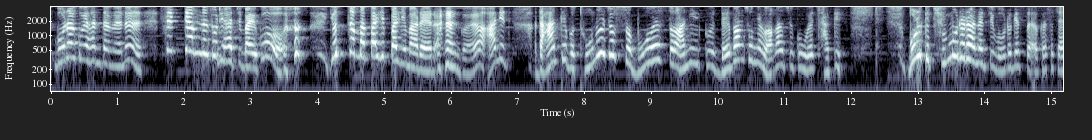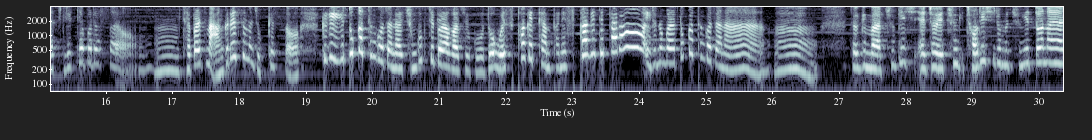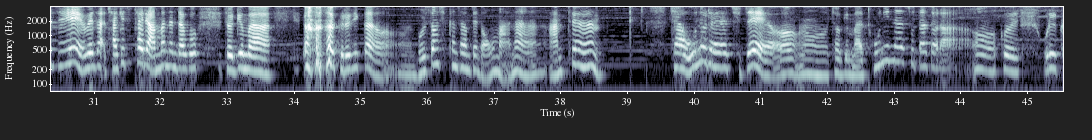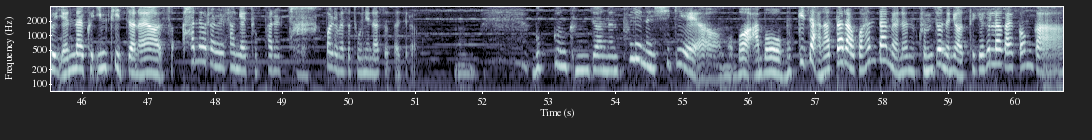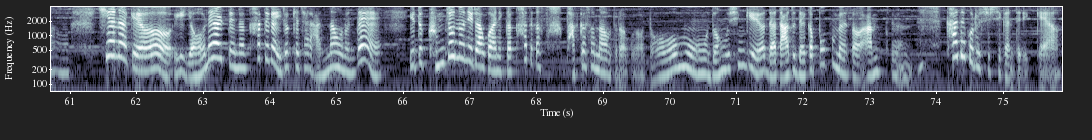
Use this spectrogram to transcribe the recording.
뭐라고 한다면은 쓸데없는 소리 하지 말고 요점만 빨리빨리 말해라는 거예요. 아니 나한테 뭐 돈을 줬어 뭐 했어 아니 그 내 방송에 와가지고 왜 자기 뭘 이렇게 주문을 하는지 모르겠어요. 그래서 제가 딜리트 해버렸어요. 음, 제발 좀 안 그랬으면 좋겠어. 그게 이게 똑같은 거잖아요. 중국집에 와가지고 너 왜 스파게티 안 파니 스파게티 팔아 이러는 거랑 똑같은 거잖아. 음. 저기 막 죽이 저희 중 절이 싫으면 중이 떠나야지 왜 자기 스타일이 안 맞는다고 저기 막 그러니까요 몰상식한 사람들이 너무 많아 암튼 자 오늘의 주제예요. 어, 저기 막 돈이나 쏟아져라. 어, 그 우리 그 옛날 그 임티 있잖아요. 하늘을 향해 두 팔을 착 벌리면서 돈이나 쏟아지라. 묶은 금전은 풀리는 시기예요. 뭐, 뭐, 아, 뭐 묶이지 않았다라고 한다면은 금전운이 어떻게 흘러갈 건가. 어, 희한하게요. 이게 연애할 때는 카드가 이렇게 잘 안 나오는데 이게 또 금전운이라고 하니까 카드가 싹 바뀌어서 나오더라고요. 너무 너무 신기해요. 나, 나도 내가 뽑으면서 암튼 카드 고르실 시간 드릴게요.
